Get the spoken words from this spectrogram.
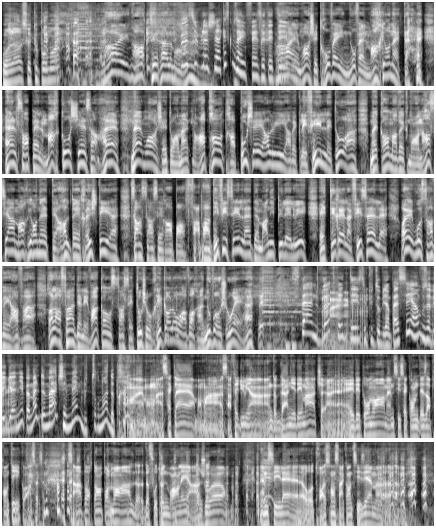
Voilà, c'est tout pour moi. Oui, naturellement. hein. Monsieur Blocher, qu'est-ce que vous avez fait cet été Ouais, moi j'ai trouvé une nouvelle marionnette. Elle s'appelle Marco Chiesa. Hein? Mais moi je dois maintenant apprendre à bouger à lui avec les fils et tout. Hein? Mais comme avec mon ancien marionnette Albert Rusty, ça, ça sera pas, pas difficile de manipuler lui et tirer la ficelle. Oui, vous savez, à, la fin de les vacances, ça c'est toujours rigolo avoir un nouveau jouet. Hein? Stan, votre été s'est plutôt bien passé. Hein vous avez gagné pas mal de matchs et même le tournoi de Prague. Ouais, bon, c'est clair. Bon, ça fait du bien de gagner des matchs euh, et des tournois, même si c'est contre des apprentis, quoi. Ça, ça- C'est important pour le moral de, de foutre une branlée à un joueur, même s'il est euh, au 356e euh,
